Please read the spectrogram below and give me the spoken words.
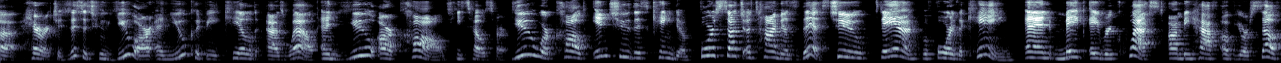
uh, heritage. This is who you are and you could be killed as well. And you are called he tells her. You were called into this kingdom for such a time as this to stand before the king and make a request on behalf of yourself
